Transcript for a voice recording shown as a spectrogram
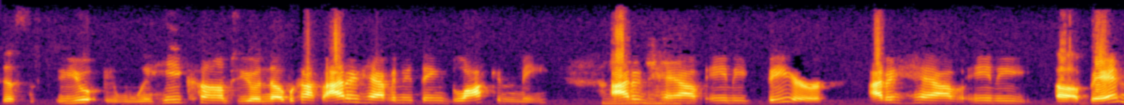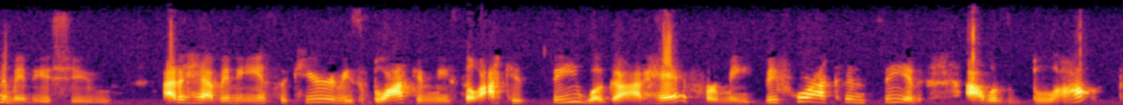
Just you, when He comes, you'll know. Because I didn't have anything blocking me. Mm-hmm. I didn't mm-hmm. have any fear I didn't have any uh, abandonment issues. I didn't have any insecurities blocking me, so I could see what God had for me. Before I couldn't see it, I was blocked.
